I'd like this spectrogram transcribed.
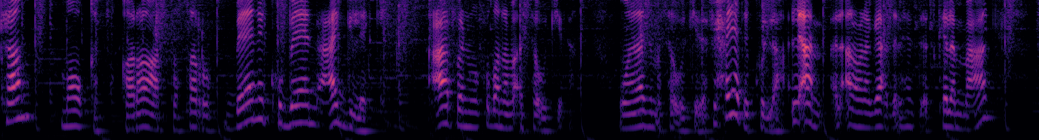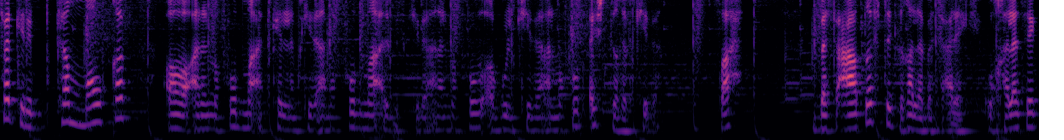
كم موقف قرار تصرف بينك وبين عقلك؟ عارفة انه المفروض أنا ما أسوي كذا وأنا لازم أسوي كذا في حياتك كلها. الآن الآن وأنا قاعدة الحين أتكلم معاك فكري بكم موقف آه أنا المفروض ما أتكلم كذا أنا المفروض ما ألبس كذا أنا المفروض أقول كذا أنا المفروض أشتغل كذا. صح؟ بس عاطفتك غلبت عليك وخلتك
